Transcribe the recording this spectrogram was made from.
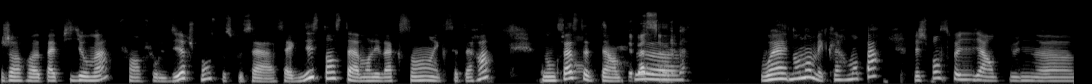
genre euh, papilloma, enfin, faut le dire, je pense, parce que ça, ça existe, hein, c'était avant les vaccins, etc. Donc ça, c'était un peu... euh, Ouais, non, non, mais clairement pas. Mais je pense qu'il y a un peu une... euh,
